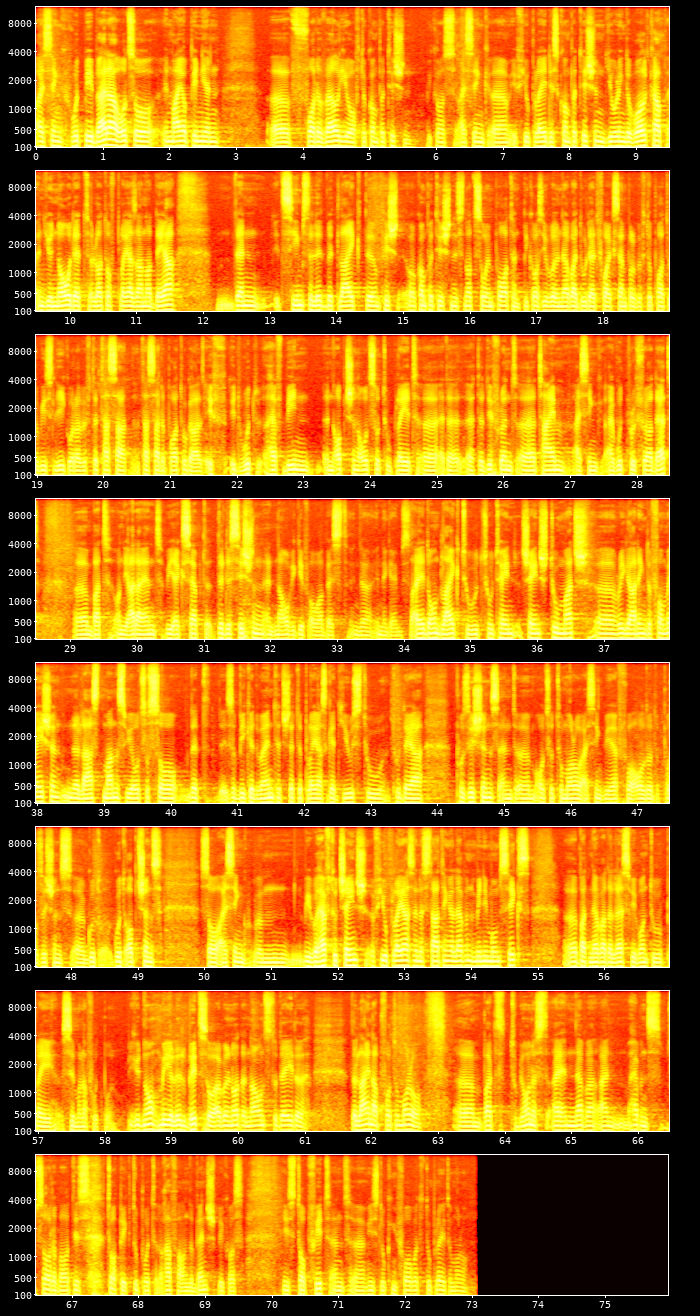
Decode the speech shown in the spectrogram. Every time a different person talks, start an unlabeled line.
I think would be better also, in my opinion, uh, for the value of the competition. Because I think uh, if you play this competition during the World Cup and you know that a lot of players are not there, then it seems a little bit like the competition is not so important because you will never do that, for example, with the Portuguese league or with the Taça de Portugal. If it would have been an option also to play it uh, at, a, at a different uh, time, I think I would prefer that. Uh, but on the other hand, we accept the decision, and now we give our best in the in the games. I don't like to to change too much uh, regarding the formation. In the last months, we also saw that there's a big advantage that the players get used to to their positions, and um, also tomorrow, I think we have for all the positions uh, good good options. So I think um, we will have to change a few players in the starting 11, minimum six. Uh, but nevertheless, we want to play similar football. You know me a little bit, so I will not announce today the the lineup for tomorrow. Um, but to be honest, I never, I haven't thought about this topic to put Rafa on the bench because he's top fit and uh, he's looking forward to play tomorrow.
